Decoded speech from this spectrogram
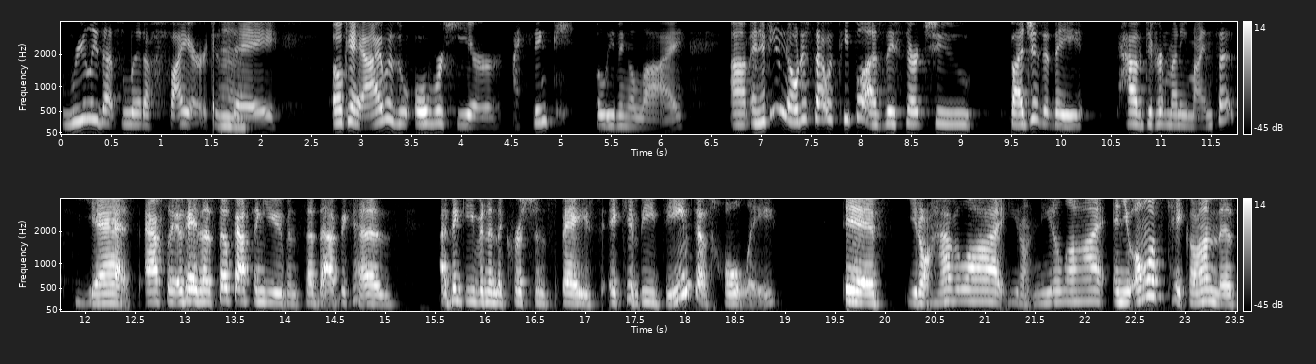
really, that's lit a fire to mm. say, okay, I was over here, I think, believing a lie. Um, and have you noticed that with people as they start to budget that they have different money mindsets? Yes, absolutely. Okay, that's so fascinating you even said that because I think even in the Christian space, it can be deemed as holy if you don't have a lot, you don't need a lot, and you almost take on this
